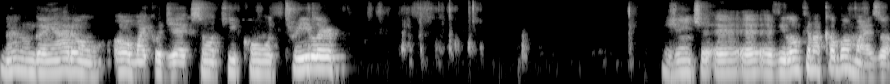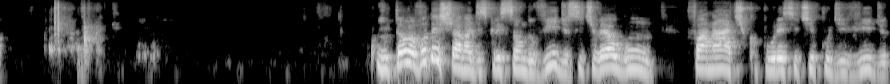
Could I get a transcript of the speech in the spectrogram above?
Né? Não ganharam o Michael Jackson aqui com o thriller. Gente, é, é, é vilão que não acaba mais. Ó. Então, eu vou deixar na descrição do vídeo, se tiver algum fanático por esse tipo de vídeo,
